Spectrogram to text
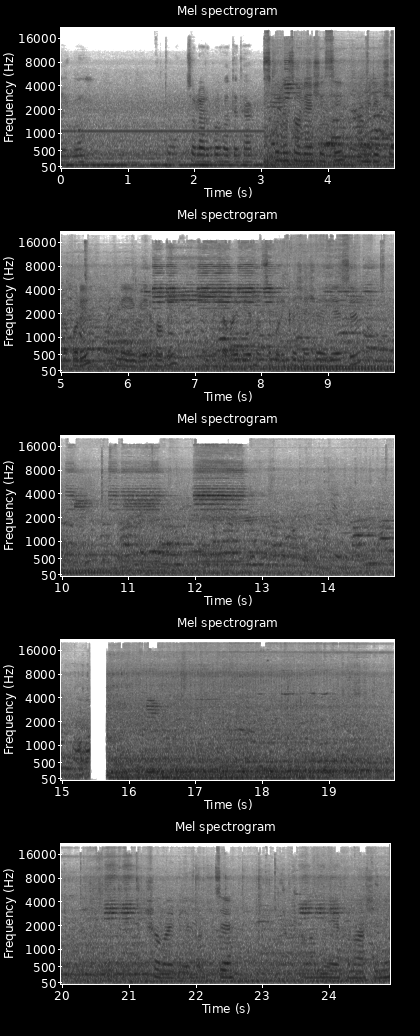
আসব। তো চুলার উপর হতে থাক। স্কুলে চলে এসেছি, আমি রিক্সার উপরে, মেয়ে বের হবে সবাই বের হচ্ছে, পরীক্ষা শেষ হয়ে গিয়েছে। হচ্ছে আমার মেয়ে এখনও আসেনি।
